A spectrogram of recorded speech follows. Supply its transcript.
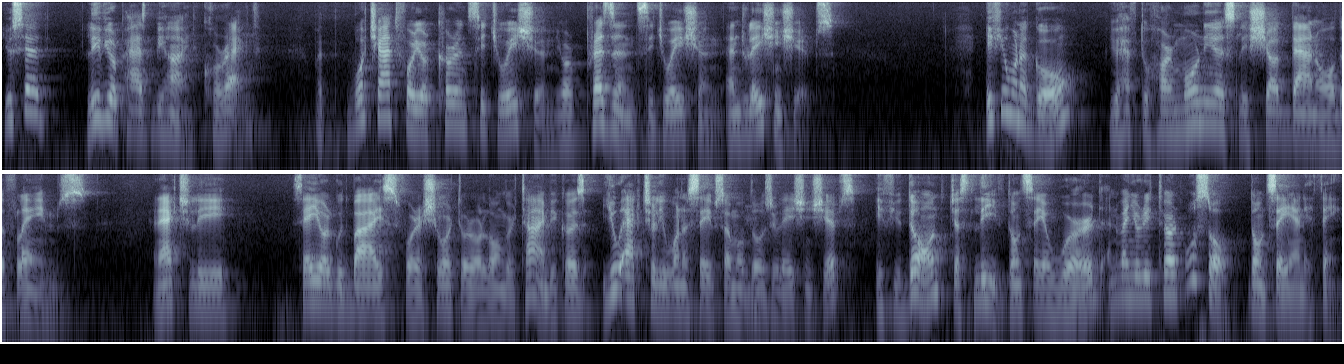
You said, leave your past behind, correct. But watch out for your current situation, your present situation, and relationships. If you want to go, you have to harmoniously shut down all the flames and actually say your goodbyes for a shorter or longer time because you actually want to save some of those relationships. If you don't, just leave. Don't say a word. And when you return, also don't say anything.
